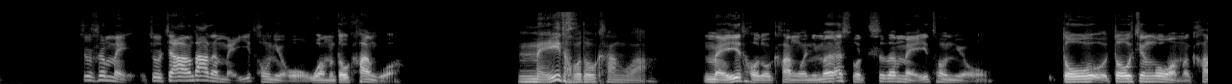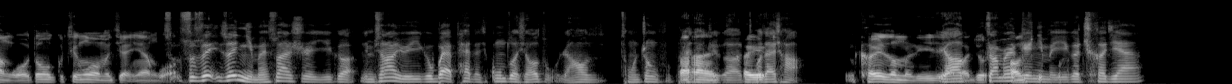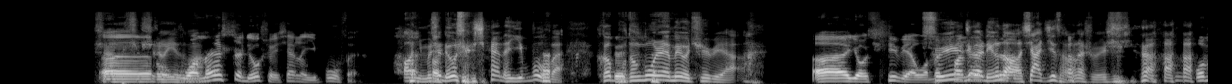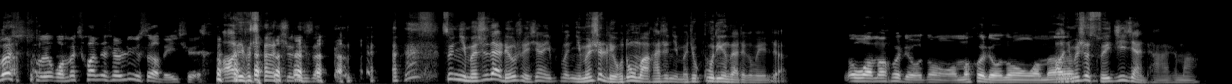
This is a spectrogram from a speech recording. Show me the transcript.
就是每就是加拿大的每一头牛，我们都看过，每一头都看过啊？每一头都看过，你们所吃的每一头牛，都都经过我们看过，都经过我们检验过。所所以所以你们算是一个，你们相当于一个外派的工作小组，然后从政府派到哎这个屠宰场，可以这么理解？然后专门给你们一个车间，是呃是是这个意思，吗？我们是流水线的一部分。哦，你们是流水线的一部分，和普通工人没有区别，呃，有区别，我们属于这个领导下基层的，属于是。我们属于我们穿的是绿色围裙，哦，你们穿的是绿色，所以你们是在流水线一部分，你们是流动吗？还是你们就固定在这个位置？我们会流动，我们会流动，我们哦，你们是随机检查是吗？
